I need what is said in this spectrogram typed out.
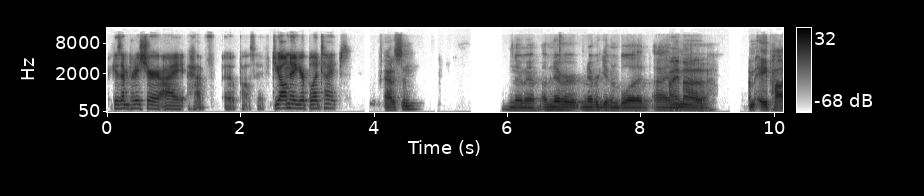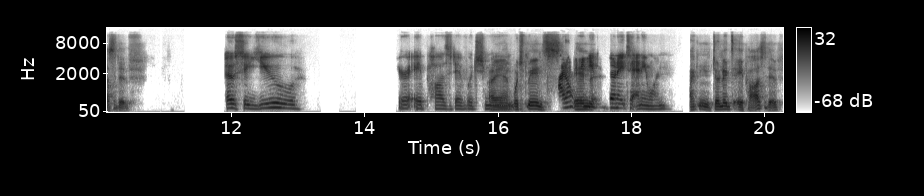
Because I'm pretty sure I have O positive. Do y'all know your blood types? Addison. No, ma'am. I've never never given blood. I'm I'm uh I'm A positive. Oh, so you you're A positive, which means I am, which means I don't think you can donate to anyone. I can donate to A positive.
